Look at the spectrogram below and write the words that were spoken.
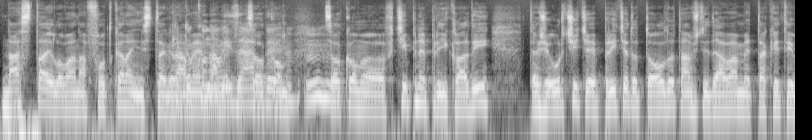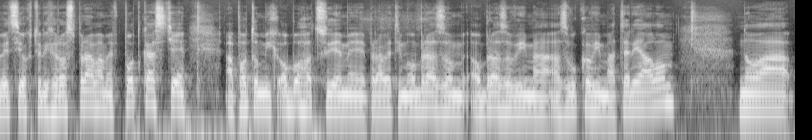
nastajlovaná fotka na Instagrame. Máme tu celkom, mm-hmm. celkom e, vtipné príklady, takže určite príďte do Toldo, tam vždy dávame také tie veci, o ktorých rozprávame v podcaste a potom ich obohacujeme práve tým obrazom, obrazovým a zvukovým materiálom. No a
